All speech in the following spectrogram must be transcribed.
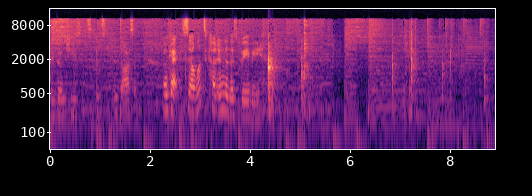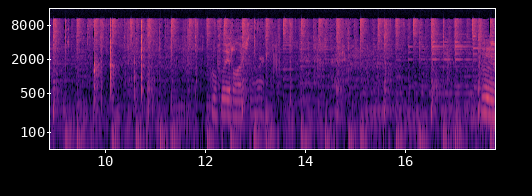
the goat cheese. It's, it's, it's awesome. Okay, so let's cut into this baby. Hopefully it'll actually work. Mmm,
